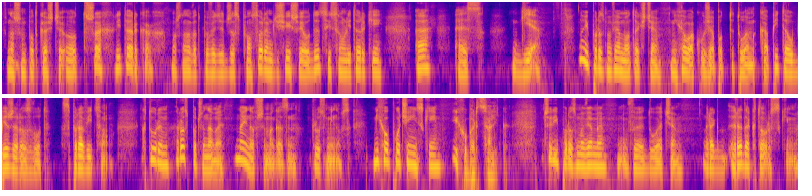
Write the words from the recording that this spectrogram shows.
w naszym podcaście o trzech literkach. Można nawet powiedzieć, że sponsorem dzisiejszej audycji są literki E, S, G. No i porozmawiamy o tekście Michała Kuzia pod tytułem Kapitał bierze rozwód z prawicą, którym rozpoczynamy najnowszy magazyn Plus Minus. Michał Płociński i Hubert Salik. Czyli porozmawiamy w duecie redaktorskim.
